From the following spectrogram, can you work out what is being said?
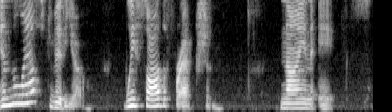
In the last video, we saw the fraction 9 eighths.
